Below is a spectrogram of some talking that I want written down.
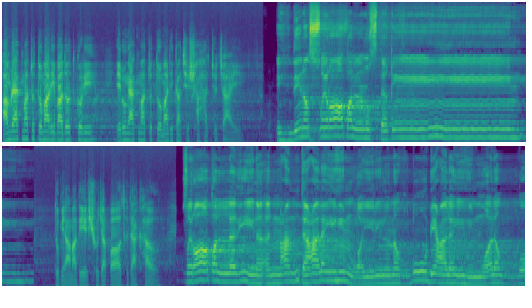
আমরা একমাত্র তোমার ইবাদত করি এবং একমাত্র তোমারই কাছে সাহায্য চাই। ইহদিনাস সিরাতাল মুস্তাকিম। তুমি আমাদের সোজা পথ দেখাও صراط الذين أنعمت عليهم غير المغضوب عليهم ولا الضالين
